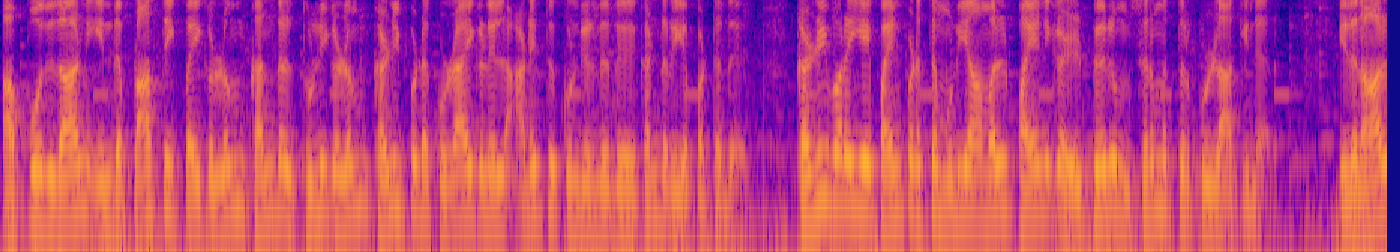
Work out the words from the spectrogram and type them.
அப்போதுதான் இந்த பிளாஸ்டிக் பைகளும் கந்தல் துணிகளும் கழிப்பிட குழாய்களில் அடைத்துக் கொண்டிருந்தது கண்டறியப்பட்டது. கழிவறையை பயன்படுத்த முடியாமல் பயணிகள் பெரும் சிரமத்திற்குள்ளாகினர். இதனால்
